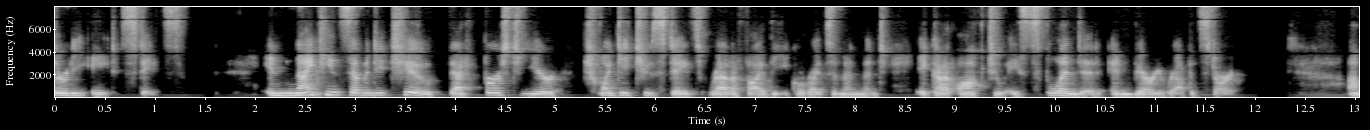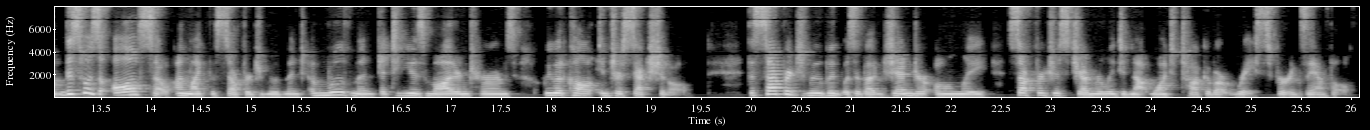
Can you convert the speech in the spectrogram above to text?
38 states. In 1972, that first year, 22 states ratified the Equal Rights Amendment. It got off to a splendid and very rapid start. Um, this was also, unlike the suffrage movement, a movement that, to use modern terms, we would call intersectional. The suffrage movement was about gender only. Suffragists generally did not want to talk about race, for example.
